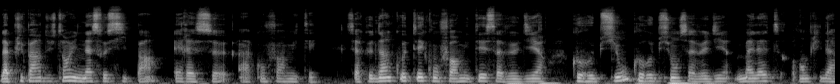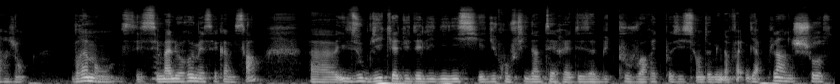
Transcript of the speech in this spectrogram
la plupart du temps, ils n'associent pas RSE à conformité. C'est-à-dire que d'un côté, conformité, ça veut dire corruption. Corruption, ça veut dire mallette remplie d'argent. Vraiment, c'est malheureux, mais c'est comme ça. Euh, ils oublient qu'il y a du délit d'initié, du conflit d'intérêts, des abus de pouvoir et de position dominante. Enfin, il y a plein de choses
